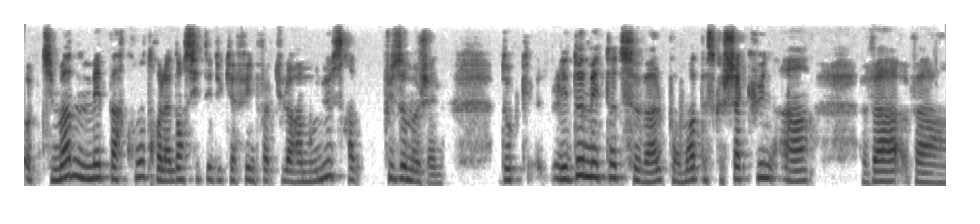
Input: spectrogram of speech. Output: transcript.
optimum, mais par contre, la densité du café, une fois que tu l'auras moulu, sera plus homogène. Donc, les deux méthodes se valent pour moi parce que chacune a, va, va,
